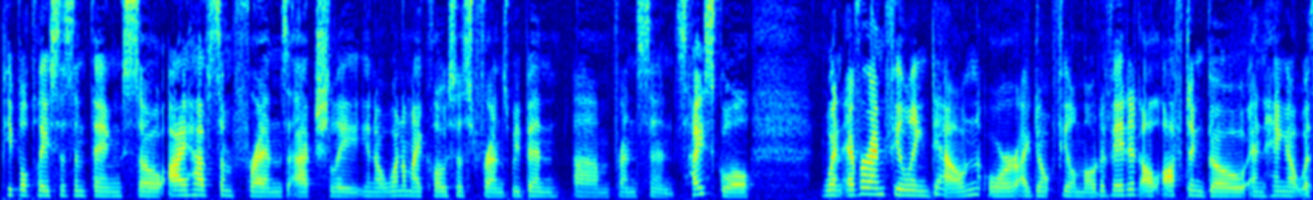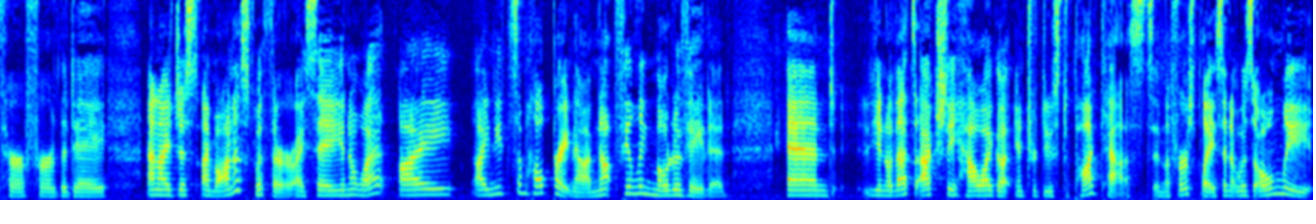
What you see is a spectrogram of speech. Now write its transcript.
people, places, and things. So I have some friends actually, you know, one of my closest friends, we've been um, friends since high school. Whenever I'm feeling down or I don't feel motivated, I'll often go and hang out with her for the day. And I just, I'm honest with her. I say, you know what? I, I need some help right now. I'm not feeling motivated. And you know, that's actually how I got introduced to podcasts in the first place. And it was only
